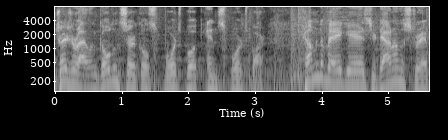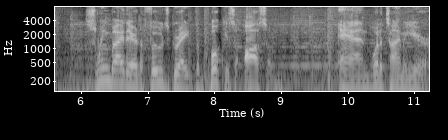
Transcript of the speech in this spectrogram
Treasure Island, Golden Circle, Sportsbook, and Sports Bar. Coming to Vegas, you're down on the strip. Swing by there. The food's great. The book is awesome. And what a time of year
